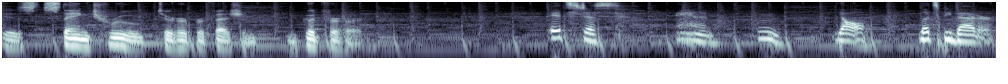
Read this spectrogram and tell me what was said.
is staying true to her profession. Good for her. It's just, man, mm, y'all, let's be better.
